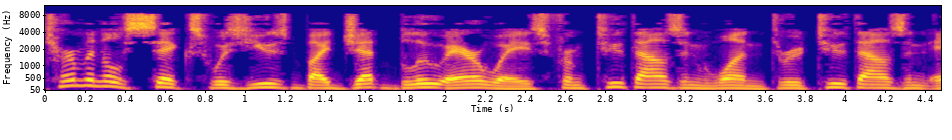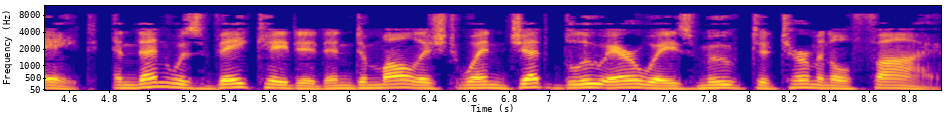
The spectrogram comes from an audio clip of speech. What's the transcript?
Terminal 6 was used by JetBlue Airways from 2001 through 2008, and then was vacated and demolished when JetBlue Airways moved to Terminal 5.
